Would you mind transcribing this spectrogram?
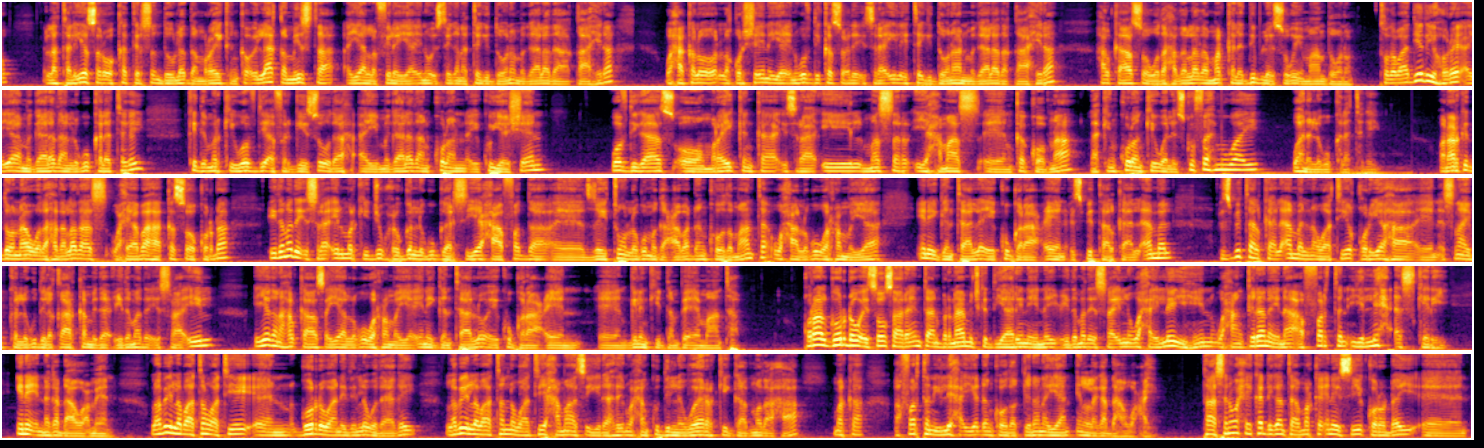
la taliyo sare oo ka tirsan dowladda maraykanka oo ilaa khamiista ayaa la filayaa inuu isagana tegi doono magaalada qaahira. Waxaa kaloo la qorsheynayaa in wafdi ka socda israa'iil ay tegi doonaan magaalada qaahira halkaasoo wadahadallada mar kale dib la isugu imaan doono. Toddobaadyadii hore ayaa magaaladan lagu kala tegay kadib markii wafdi afargeesood ah ay magaaladan kulan ay ku yeesheen wafdigaas oo maraykanka israa'iil masar iyo xamaas ka koobnaa laakiin kulankii waa la isku fahmi waayey waana lagu kala tegay waan arki doonaa wadahadalladaas waxyaabaha ka soo kordha. Ciidamada israa'iil markii jug xoogan lagu gaarsiiyey xaafadda zaytuun lagu magacaabo dhankooda maanta waxaa lagu waramayaa inay gantaalle ay ku garaaceen cisbitaalka al amal cisbitaalka al amalna waa tii qoryaha snibeka lagu dilay qaar ka mid a ciidamada israa'iil iyagana halkaas ayaa lagu waramayaa inay gantaallo ay ku garaaceen gelinkii dambe ee maanta. Qoraal goordhow ay soo saareen intaan barnaamijka diyaarinaynay ciidamada israa'iilna waxay leeyihiin waxaan qiranaynaa afartan iyo lix askari inay inaga dhaawacmeen. Labaiyo labaatan waa goordhow aan idinla wadaagay. Labaiyo labaatanna waa xamaas ay yidhaahdeen waxaan ku dilnay weerarkii gaadmada ahaa. Marka afartan iyo lix ayay dhankooda qiranayaan in laga dhaawacay taasina waxay ka dhigan tahay marka inay sii korodhay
